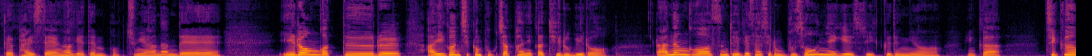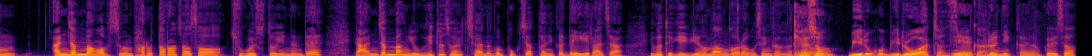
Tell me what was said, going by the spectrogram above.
그러니까 발생하게 된 법 중에 하나인데 이런 것들을 아 이건 지금 복잡하니까 뒤로 밀어. 라는 것은 되게 사실은 무서운 얘기일 수 있거든요. 그러니까 지금 안전망 없으면 바로 떨어져서 죽을 수도 있는데 야, 안전망 여기도 설치하는 건 복잡하니까 내일 하자. 이거 되게 위험한 거라고 생각을 계속 해요. 계속 미루고 미루었지 않습니까? 예, 그러니까요. 그래서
